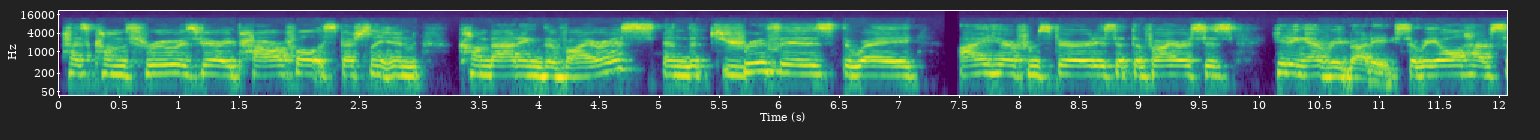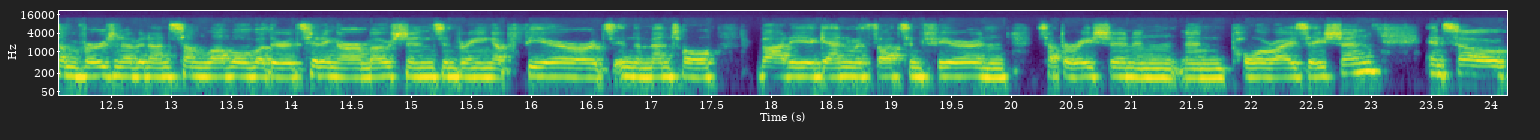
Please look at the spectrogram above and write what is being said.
has come through as very powerful, especially in combating the virus. And the Mm. truth is, the way I hear from spirit is that the virus is hitting everybody. So we all have some version of it on some level, whether it's hitting our emotions and bringing up fear or it's in the mental body again with thoughts and fear and separation and, and polarization. And so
